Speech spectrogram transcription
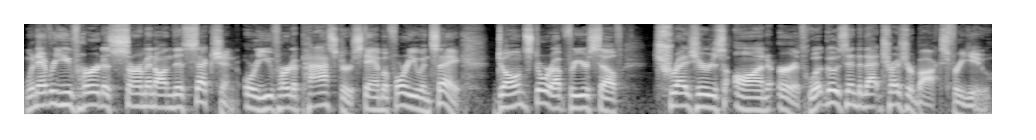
Whenever you've heard a sermon on this section, or you've heard a pastor stand before you and say, Don't store up for yourself treasures on earth. What goes into that treasure box for you?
